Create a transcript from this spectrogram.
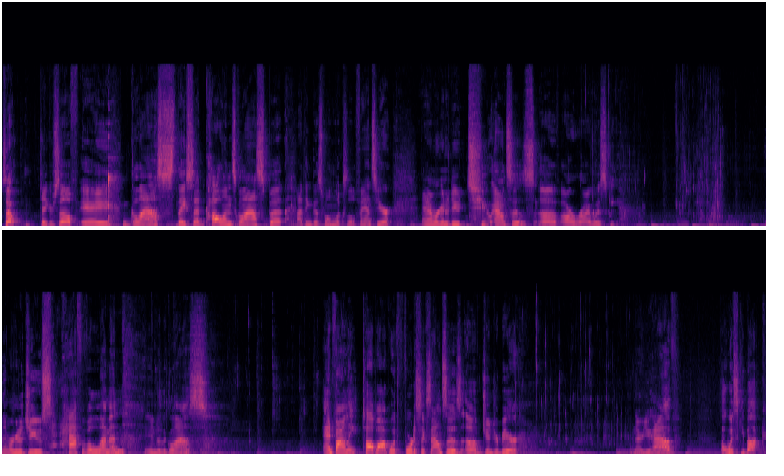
So, take yourself a glass. They said Collins glass, but I think this one looks a little fancier. And we're gonna do two ounces of our rye whiskey. Then we're gonna juice half of a lemon into the glass. And finally, top off with four to six ounces of ginger beer. And there you have a whiskey buck.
